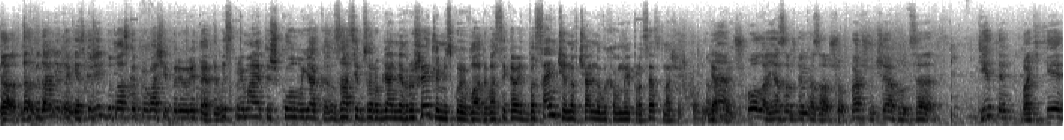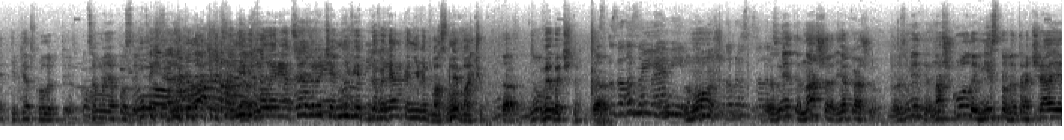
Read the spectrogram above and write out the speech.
Да, да, да. Питання таке. Скажіть, будь ласка, про ваші пріоритети. Ви сприймаєте школу як засіб заробляння грошей для міської влади? Вас цікавить басейн чи навчально-виховний процес в нашій школі? Мене Дякую. школа, я завжди казав, що в першу чергу це діти, батьки і педколектив. Це моя Поки позиція. що я не побачив це ні від Валерія Цезаревича, ні від Давиденка, ні від вас. Не бачу. Да, ну, Вибачте. да. Сказали за премії, Тому, добре сказали. Розумієте, наша, я кажу, розумієте, на школи місто витрачає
